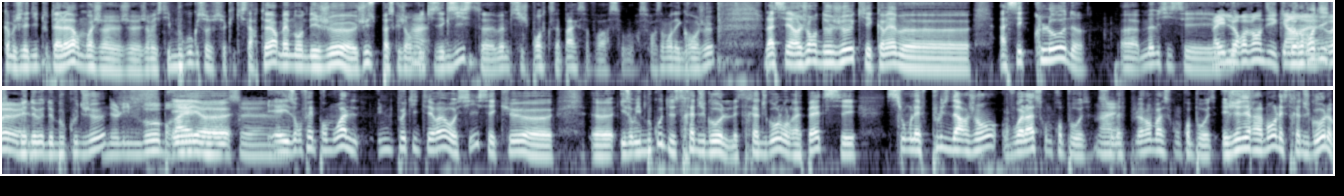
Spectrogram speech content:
Comme je l'ai dit tout à l'heure, moi j'investis beaucoup sur, sur Kickstarter, même dans des jeux euh, juste parce que j'ai envie Ouais. qu'ils existent, euh, même si je pense que ça pas, ça fera- c'est forcément des grands jeux. Là, c'est un genre de jeu qui est quand même euh, assez clone, euh, même si c'est. bah, ils le revendiquent. ils hein, le revendiquent, ouais, ouais. mais de, de beaucoup de jeux. de Limbo. Et, euh, euh, Et ils ont fait pour moi une petite erreur aussi, c'est que euh, ils ont mis beaucoup de stretch goals. Les stretch goals, on le répète, c'est si on lève plus d'argent, voilà ce qu'on propose. Si on lève plus d'argent, voilà ce qu'on propose. Et généralement, les stretch goals,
